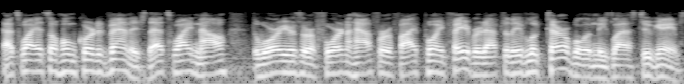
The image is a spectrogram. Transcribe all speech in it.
That's why it's a home court advantage. That's why now the Warriors are a four and a half or a five point favorite after they've looked terrible in these last two games.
